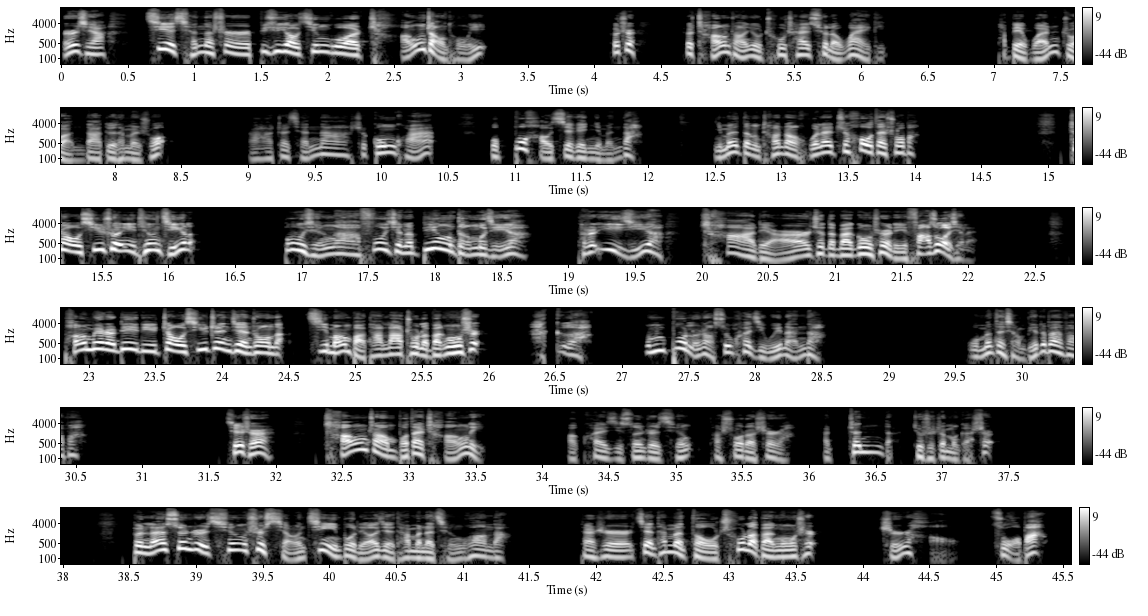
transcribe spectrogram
而且啊，借钱的事儿必须要经过厂长同意。可是这厂长又出差去了外地，他便婉转的对他们说：“啊，这钱呢是公款，我不好借给你们的，你们等厂长回来之后再说吧。”赵熙顺一听急了：“不行啊，父亲的病等不及啊！”他这一急啊，差点就在办公室里发作起来。旁边的弟弟赵熙振见状的，急忙把他拉出了办公室。哥，我们不能让孙会计为难的，我们再想别的办法吧。其实厂长不在厂里，啊，会计孙志清他说的事啊，还真的就是这么个事儿。本来孙志清是想进一步了解他们的情况的，但是见他们走出了办公室，只好作罢。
